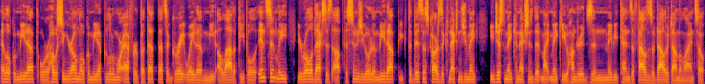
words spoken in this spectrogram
a local meetup or hosting your own local meetup a little more effort, but that that's a great way to meet a lot of people instantly. Your Rolodex is up as soon as you go to a meetup. You, the business cards, the connections you make, you just make connections that might make you hundreds and maybe tens of thousands of dollars down the line. So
